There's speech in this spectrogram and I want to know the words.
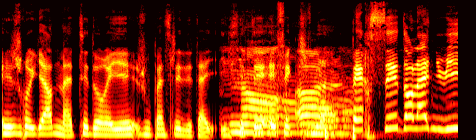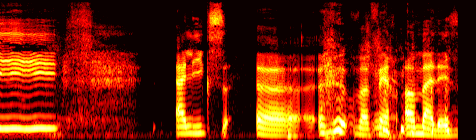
Et je regarde ma tête d'oreiller, je vous passe les détails. Il s'était effectivement Oh là là. percé dans la nuit. Alix euh, va faire un malaise.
